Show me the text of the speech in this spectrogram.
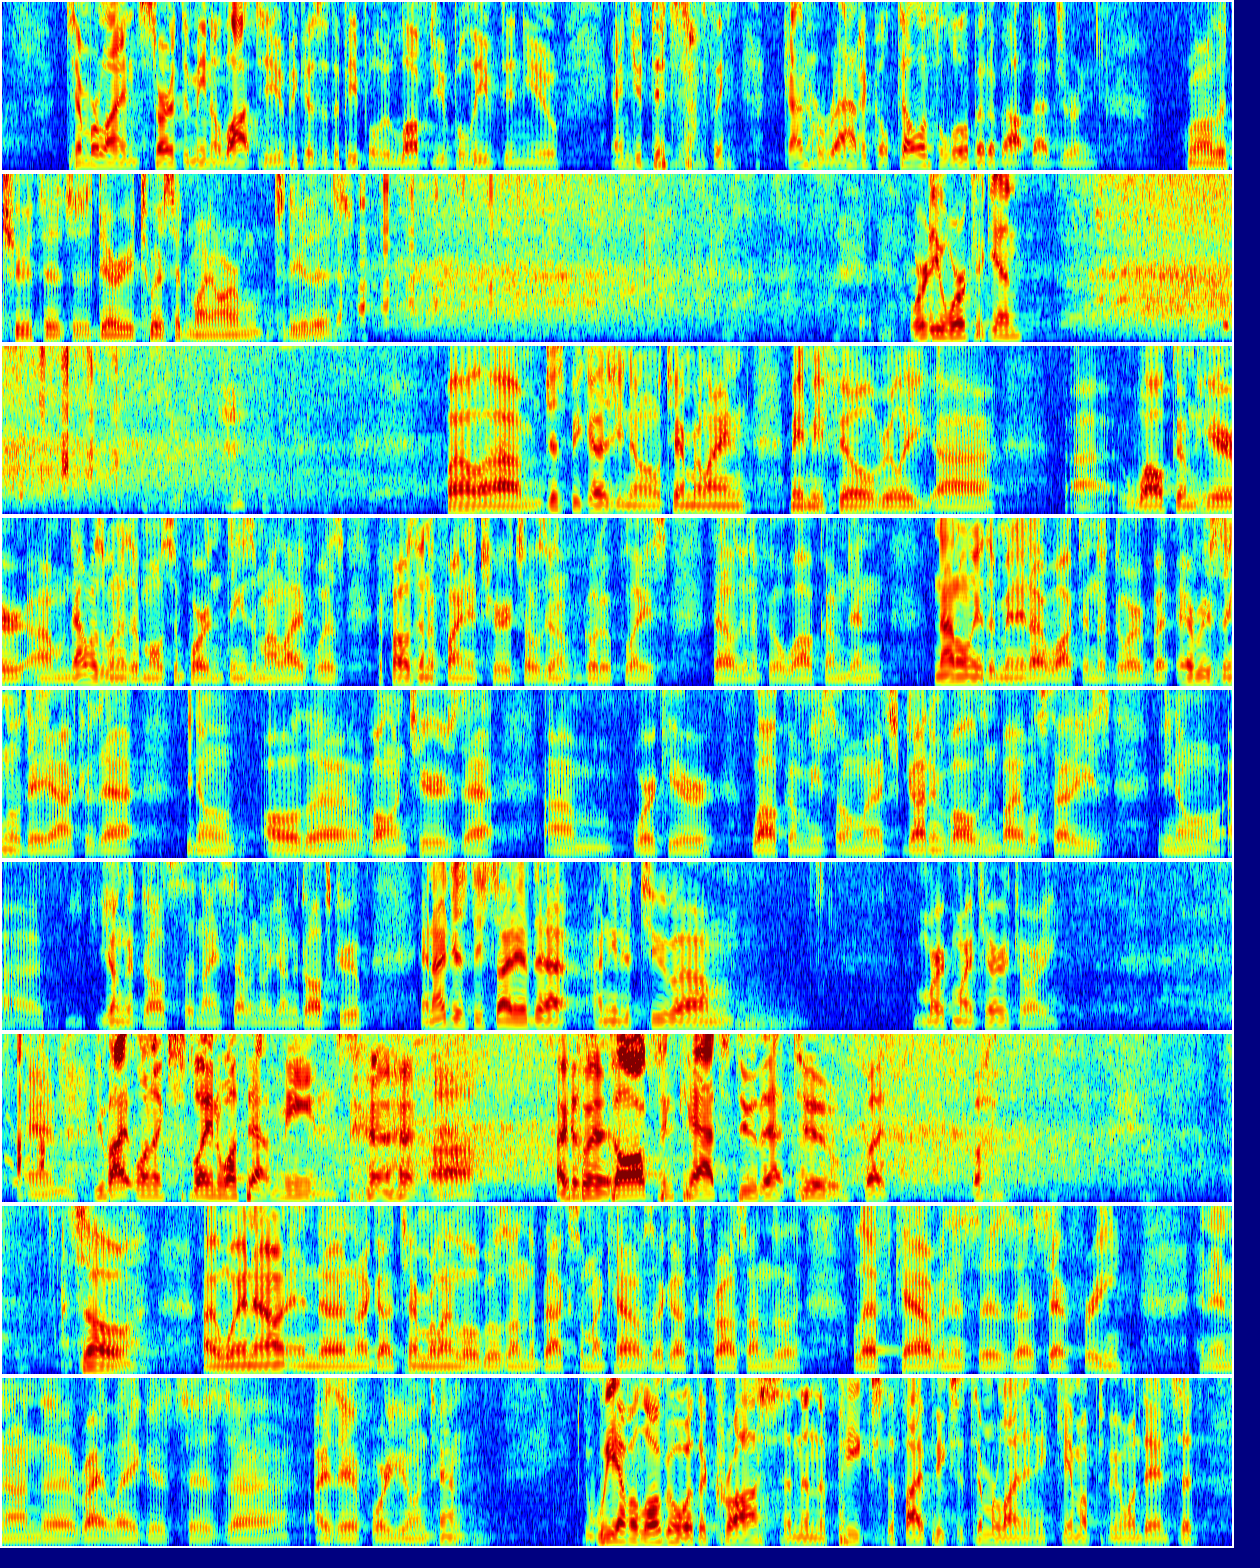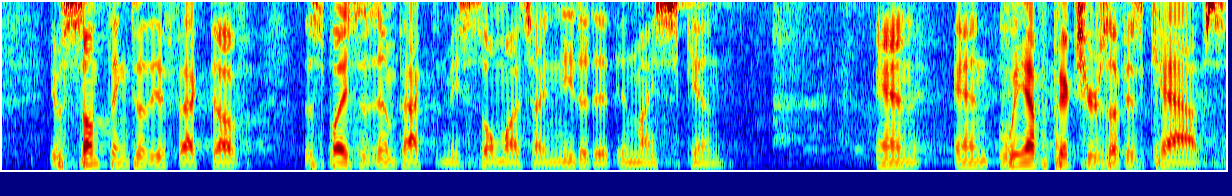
Timberline started to mean a lot to you because of the people who loved you, believed in you, and you did something kind of radical. Tell us a little bit about that journey. Well, the truth is, is Dary twisted my arm to do this. Where do you work again? well, um, just because, you know, Timberline made me feel really uh, uh, welcomed here, um, that was one of the most important things in my life was if I was going to find a church, I was going to go to a place that I was going to feel welcomed. And not only the minute I walked in the door, but every single day after that, you know, all the volunteers that um, work here welcomed me so much, got involved in Bible studies, you know, uh, young adults, the 9-7 or young adults group. And I just decided that I needed to um, mark my territory. and you might want to explain what that means. Because uh, dogs and cats do that too, but, but. So I went out and, and I got Timberline logos on the backs of my calves. I got the cross on the left calf and it says uh, set free. And then on the right leg, it says uh, Isaiah 41 10. We have a logo with a cross and then the peaks, the five peaks of Timberline. And he came up to me one day and said, it was something to the effect of, This place has impacted me so much, I needed it in my skin. And, and we have pictures of his calves.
